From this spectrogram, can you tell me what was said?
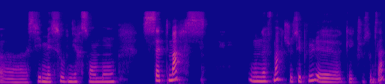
euh, si mes souvenirs sont bons, 7 mars ou 9 mars, je ne sais plus, quelque chose comme ça.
